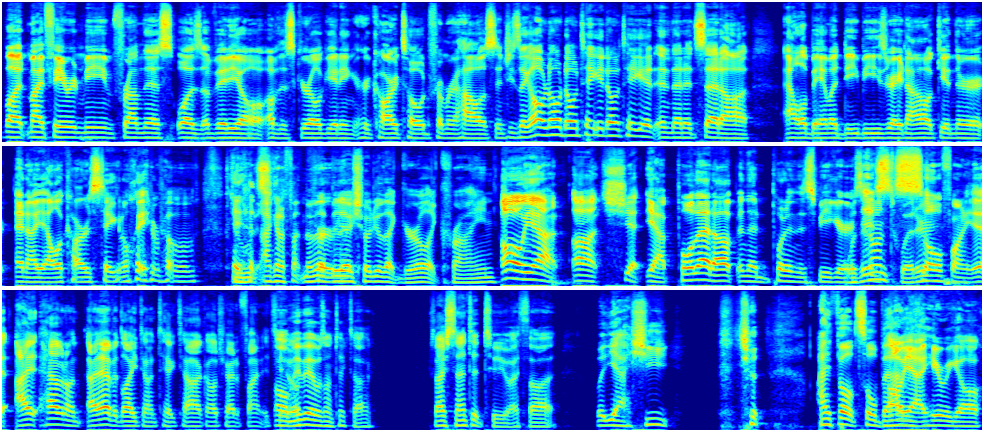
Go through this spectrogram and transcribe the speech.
But my favorite meme from this was a video of this girl getting her car towed from her house, and she's like, "Oh no, don't take it, don't take it." And then it said, "Uh, Alabama DBs right now getting their NIL cars taken away from them." Dude, I gotta find. Remember that video I showed you of that girl like crying? Oh yeah, uh, shit, yeah. Pull that up and then put it in the speaker. Was it on Twitter? So funny. It, I have it on. I have it liked on TikTok. I'll try to find it too. Oh, maybe it was on TikTok because I sent it to you. I thought, but yeah, she. I felt so bad. Oh yeah, here we go.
